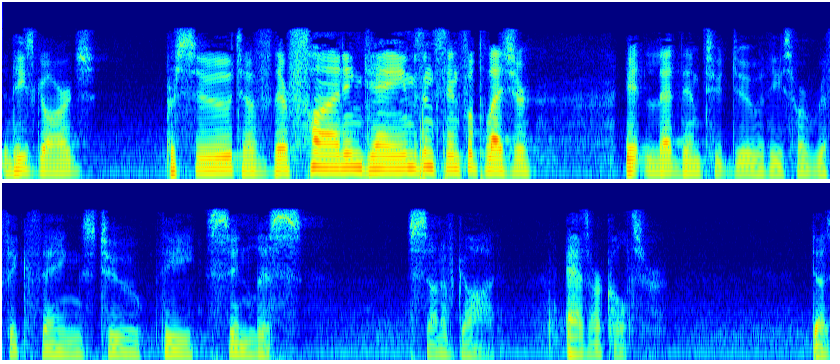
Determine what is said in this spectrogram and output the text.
These guards, pursuit of their fun and games and sinful pleasure, it led them to do these horrific things to the sinless Son of God, as our culture does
